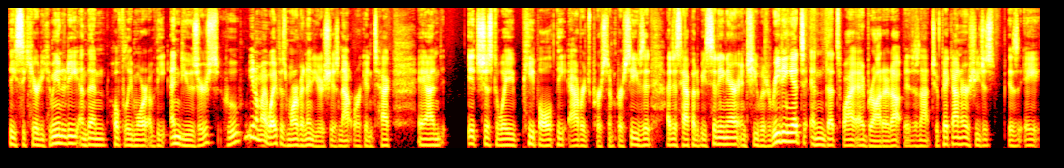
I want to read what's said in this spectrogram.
the security community and then hopefully more of the end users who, you know, my wife is more of an end user. She does not work in tech and it's just the way people, the average person perceives it. I just happened to be sitting there and she was reading it and that's why I brought it up. It is not to pick on her. She just is a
